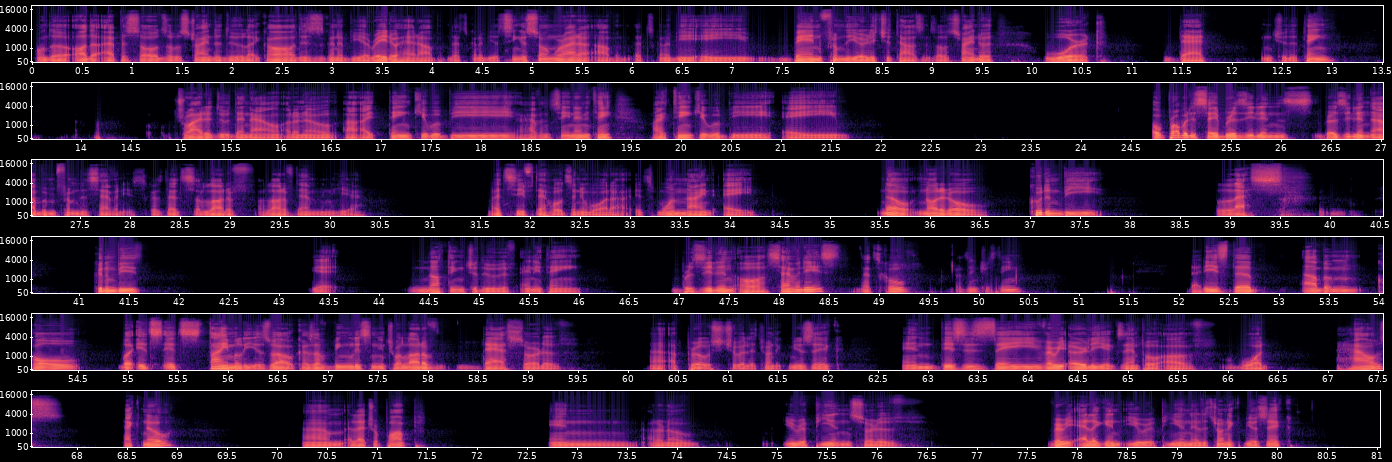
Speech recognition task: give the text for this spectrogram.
on the other episodes. I was trying to do like, oh, this is gonna be a Radiohead album. That's gonna be a singer songwriter album. That's gonna be a band from the early two thousands. I was trying to work that into the thing. Try to do that now. I don't know. I think it would be. I haven't seen anything. I think it would be a I would probably say Brazilians Brazilian album from the seventies because that's a lot of a lot of them in here. Let's see if that holds any water. It's one nine eight. No, not at all. Couldn't be less. Couldn't be. Yeah, nothing to do with anything Brazilian or seventies. That's cool. That's interesting. That is the album called but it's it's timely as well because I've been listening to a lot of that sort of uh, approach to electronic music, and this is a very early example of what house, techno, um, electropop, and I don't know, European sort of very elegant European electronic music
